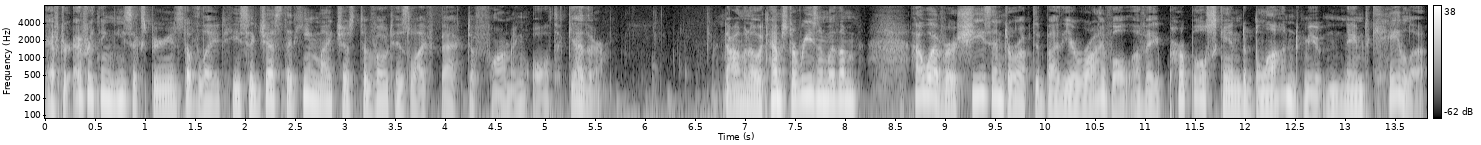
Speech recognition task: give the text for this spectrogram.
after everything he's experienced of late, he suggests that he might just devote his life back to farming altogether. Domino attempts to reason with him. However, she's interrupted by the arrival of a purple skinned blonde mutant named Kayla,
